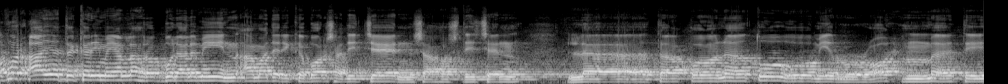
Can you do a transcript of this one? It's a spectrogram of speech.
অপর আয়াত করিমে আল্লাহ রব্বুল আলমিন আমাদেরকে বর্ষা দিচ্ছেন, সাহস দিচ্ছেন, লা তাকনাতু মির রহমাতিল্লাহ।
